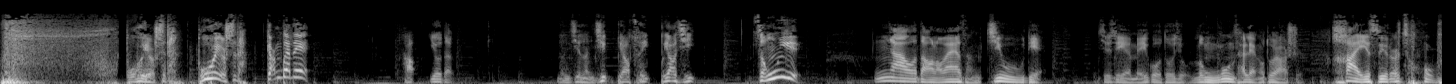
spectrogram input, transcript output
不会有事的，不会有事的，刚办的。好，又等，冷静冷静，不要催，不要急。终于熬到了晚上九点。其实也没过多久，拢共才两个多小时，还是有点坐不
